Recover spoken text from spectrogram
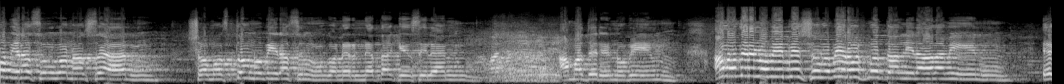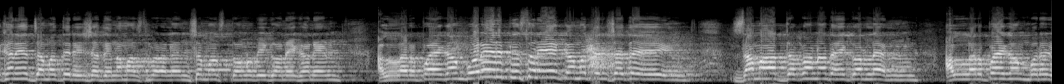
নবী রাসুলগণ আছেন, সমস্ত নবী রাসুলগণের নেতা কে ছিলেন? আমাদের নবী আমাদের নবী বিশ্ব নবী রহমত আলীল আলমিন। এখানে জামাতের সাথে নামাজ পড়ালেন সমস্ত নবীগণ এখানে। আল্লাহর পয়গাম্বরের পিছনে কামাতের সাথে জামাত যখন আদায় করলেন আল্লাহর পয়গাম্বরের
